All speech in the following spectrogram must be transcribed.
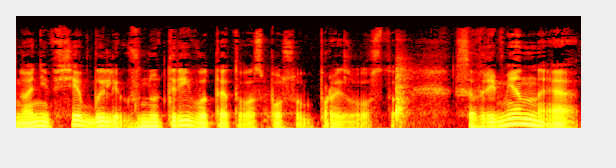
но они все были внутри вот этого способа производства. Современная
